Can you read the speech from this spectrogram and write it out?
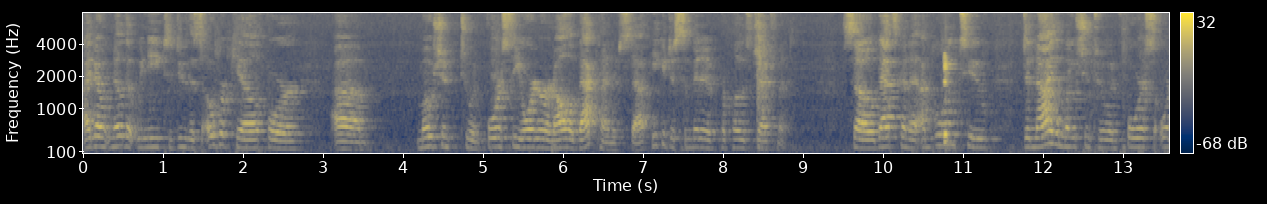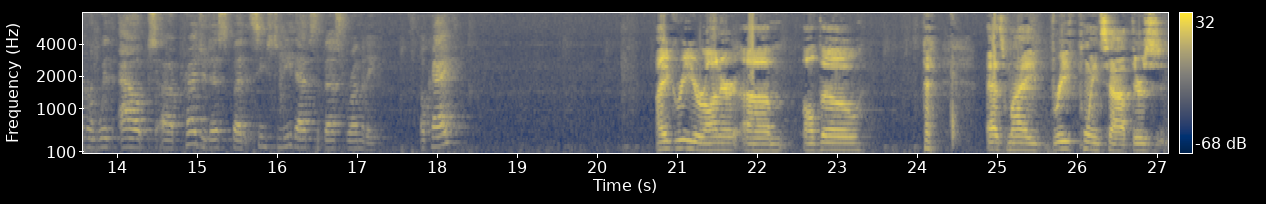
I don't know that we need to do this overkill for um, motion to enforce the order and all of that kind of stuff. He could just submit a proposed judgment. So that's gonna, I'm going to deny the motion to enforce order without uh, prejudice, but it seems to me that's the best remedy. Okay? I agree, Your Honor. Um, although, as my brief points out, there's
